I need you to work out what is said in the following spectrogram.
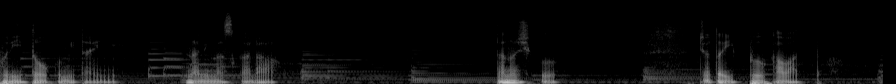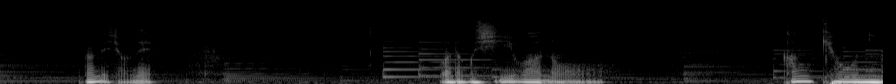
フリートークみたいになりますから楽しくちょっと一風変わったなんでしょうね。私は、あの、環境に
